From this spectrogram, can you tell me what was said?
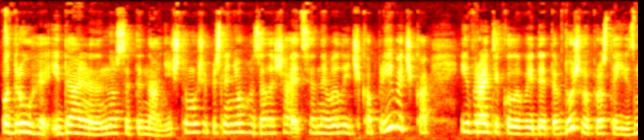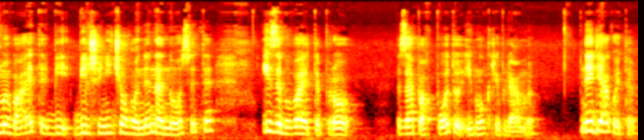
По-друге, ідеально наносити на ніч, тому що після нього залишається невеличка плівочка, і вранці, коли ви йдете в душ, ви просто її змиваєте, більше нічого не наносите і забувайте про запах поту і мокрі плями. Не дякуйте.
